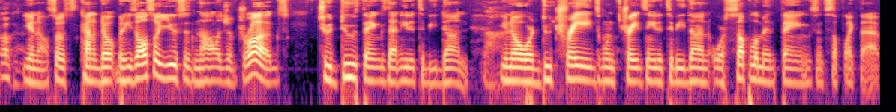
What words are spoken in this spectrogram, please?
Okay. you know so it's kind of dope but he's also used his knowledge of drugs to do things that needed to be done you know or do trades when trades needed to be done or supplement things and stuff like that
